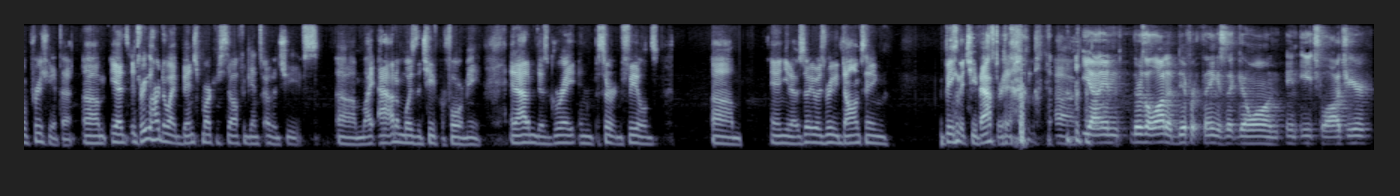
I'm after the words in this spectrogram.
Well, appreciate that. Um, yeah, it's, it's really hard to like benchmark yourself against other chiefs. Um, like Adam was the chief before me, and Adam does great in certain fields. Um, and you know, so it was really daunting being the chief after him. uh, Yeah, and there's a lot of different things that go on in each lodge year.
